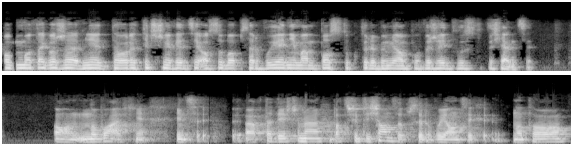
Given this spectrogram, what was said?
Pomimo tego, że mnie teoretycznie więcej osób obserwuje, nie mam postu, który by miał powyżej 200 tysięcy. O, no właśnie, więc a wtedy jeszcze miałem chyba 3000 obserwujących, no to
